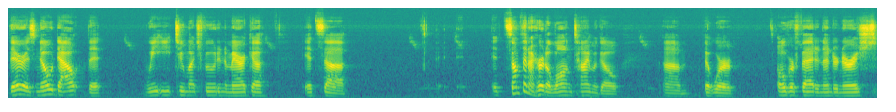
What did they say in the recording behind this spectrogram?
There is no doubt that we eat too much food in America. It's uh, it's something I heard a long time ago um, that we're overfed and undernourished.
